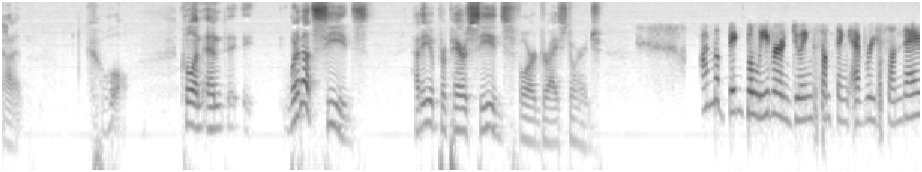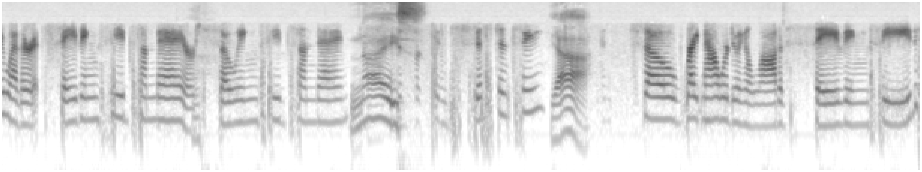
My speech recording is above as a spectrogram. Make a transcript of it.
Got it. Cool. Cool. And, and uh, what about seeds? How do you prepare seeds for dry storage? I'm a big believer in doing something every Sunday, whether it's saving seed Sunday or sowing seed Sunday. Nice. consistency. Yeah. So right now we're doing a lot of saving seed.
